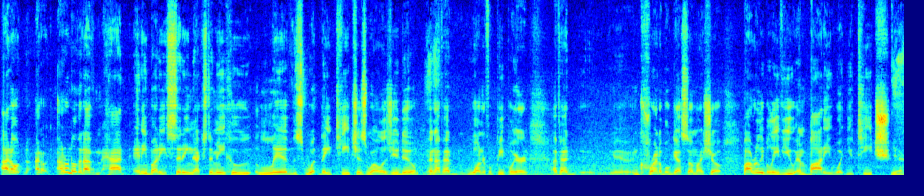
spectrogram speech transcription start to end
I don't, I don't, I don't know that I've had anybody sitting next to me who lives what they teach as well as you do. And I've had wonderful people here. I've had uh, incredible guests on my show. But I really believe you embody what you teach. Yeah.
